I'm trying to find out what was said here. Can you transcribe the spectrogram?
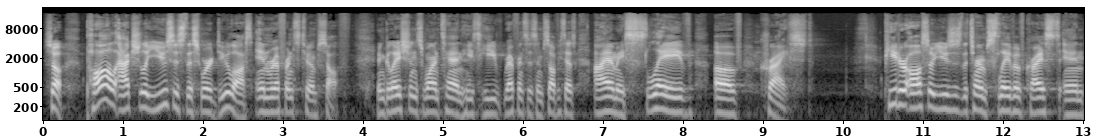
So, Paul actually uses this word doulos in reference to himself. In Galatians 1:10, he references himself. He says, "I am a slave of Christ." Peter also uses the term slave of Christ in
